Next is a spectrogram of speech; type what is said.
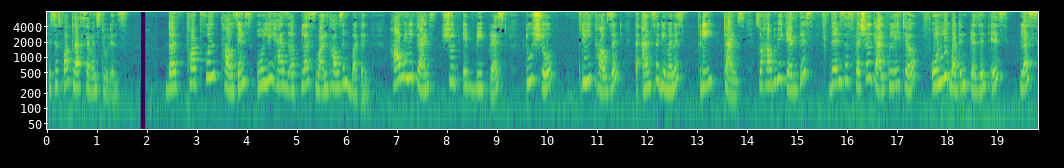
This is for class 7 students. The thoughtful thousands only has a plus 1000 button. How many times should it be pressed to show 3000? The answer given is 3 times. So how do we get this? There is a special calculator. Only button present is plus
